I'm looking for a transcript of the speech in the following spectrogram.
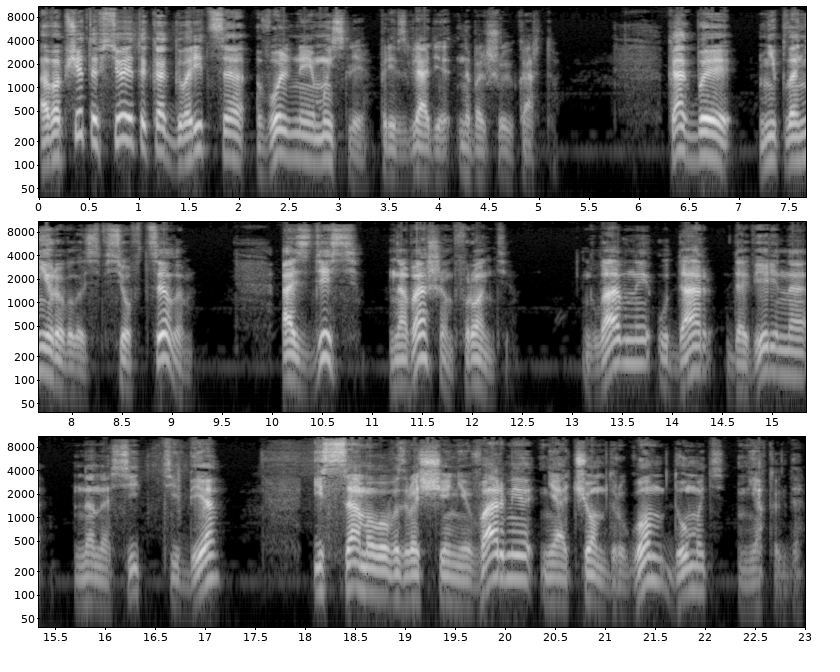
А вообще-то все это, как говорится, вольные мысли при взгляде на большую карту. Как бы ни планировалось все в целом, а здесь, на вашем фронте, главный удар доверено наносить тебе, и с самого возвращения в армию ни о чем другом думать некогда.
